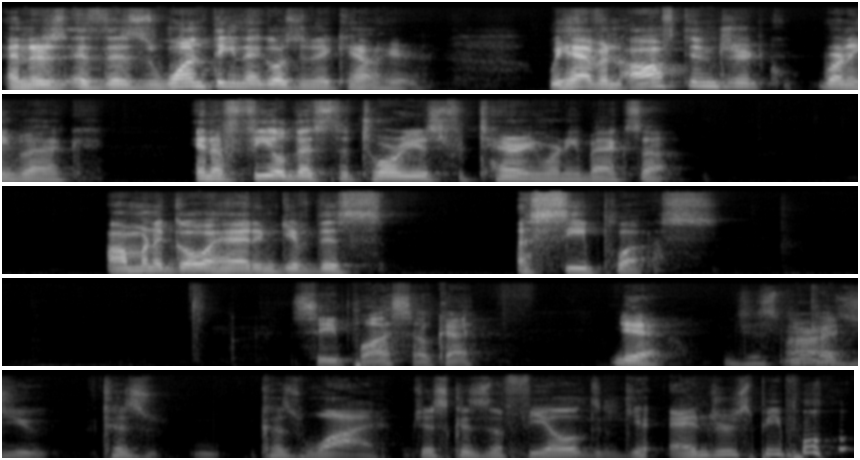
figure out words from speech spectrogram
and there's there's one thing that goes into account here. We have an oft injured running back in a field that's notorious for tearing running backs up. I'm gonna go ahead and give this a C plus. C plus. Okay. Yeah. Just All right. because you, because, because why? Just because the field injures people?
